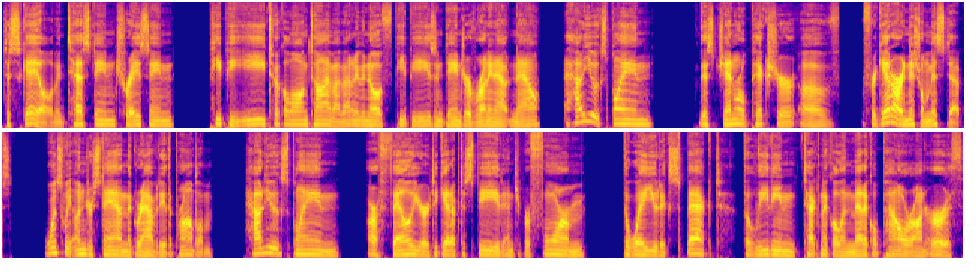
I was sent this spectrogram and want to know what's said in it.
to scale. I mean, testing, tracing, PPE took a long time. I don't even know if PPE is in danger of running out now. How do you explain this general picture of forget our initial missteps? Once we understand the gravity of the problem, how do you explain our failure to get up to speed and to perform the way you'd expect the leading technical and medical power on earth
